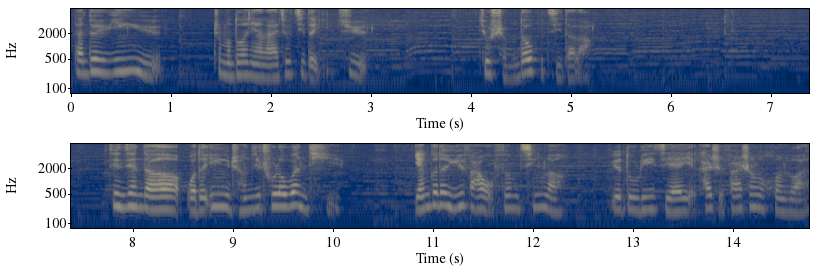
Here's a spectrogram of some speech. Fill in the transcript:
但对于英语，这么多年来就记得一句，就什么都不记得了。渐渐的，我的英语成绩出了问题，严格的语法我分不清了。阅读理解也开始发生了混乱，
